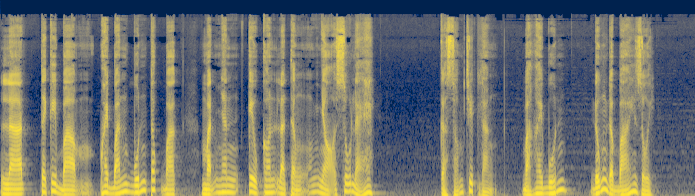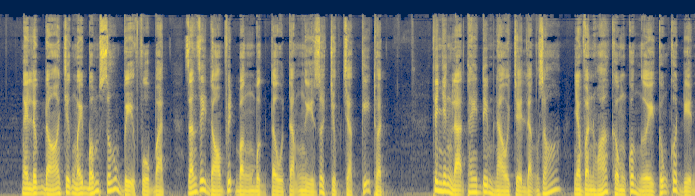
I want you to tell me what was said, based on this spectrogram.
Là tay cái bà hay bán bún tóc bạc, Mặt nhăn kêu con là thằng nhỏ số lẻ. Cả xóm chết lặng, Bà hai bốn Đúng là bái rồi. Ngay lúc đó chiếc máy bấm số bị phủ bạt Dán giấy đỏ viết bằng mực tàu tạm nghỉ do trục chặt kỹ thuật. Thế nhưng lạ thay đêm nào trời lặng gió, Nhà văn hóa không có người cũng có điện,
